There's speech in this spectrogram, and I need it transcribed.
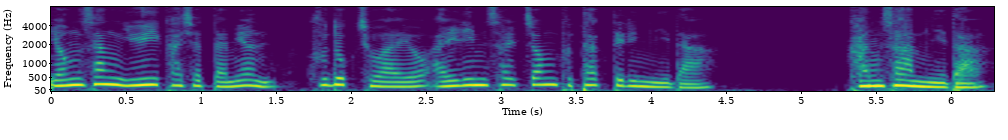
영상 유익하셨다면 구독, 좋아요, 알림 설정 부탁드립니다. 감사합니다.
